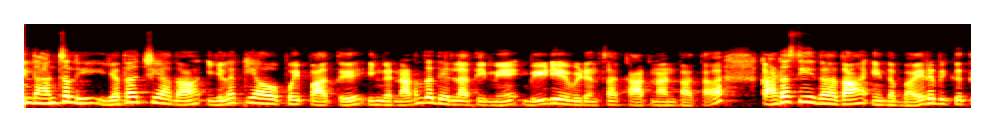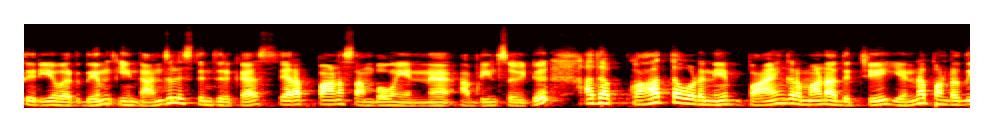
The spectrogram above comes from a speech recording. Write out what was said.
இந்த அஞ்சலி எதாச்சியாக தான் இலக்கியாவை போய் பார்த்து, இங்கே நடந்தது எல்லாத்தையுமே வீடியோ எவிடன்ஸாக காட்டினான்னு பார்த்தா, கடைசி இதை தான் இந்த பைரவிக்கு தெரிய வருது. இந்த அஞ்சலி செஞ்சிருக்க சிறப்பான சம்பவம் என்ன அப்படின்னு சொல்லிட்டு, அதை பார்த்த உடனே பயங்கரமான அதிர்ச்சி. என்ன பண்ணுறது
